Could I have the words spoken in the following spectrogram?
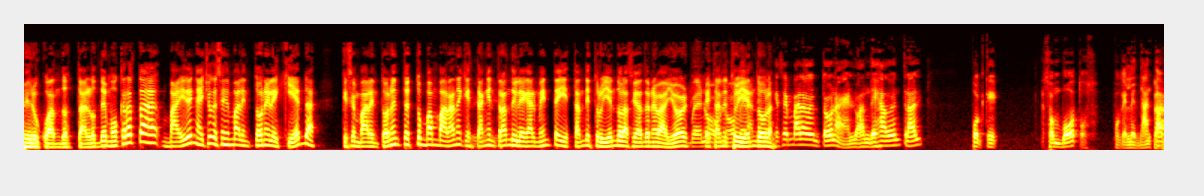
pero cuando están los demócratas, Biden ha hecho que se envalentone la izquierda, que se envalentonen todos estos bambalanes que están entrando ilegalmente y están destruyendo la ciudad de Nueva York, Bueno, están no, destruyendo la... que se envalentonan, lo han dejado entrar porque son votos, porque les dan Claro,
